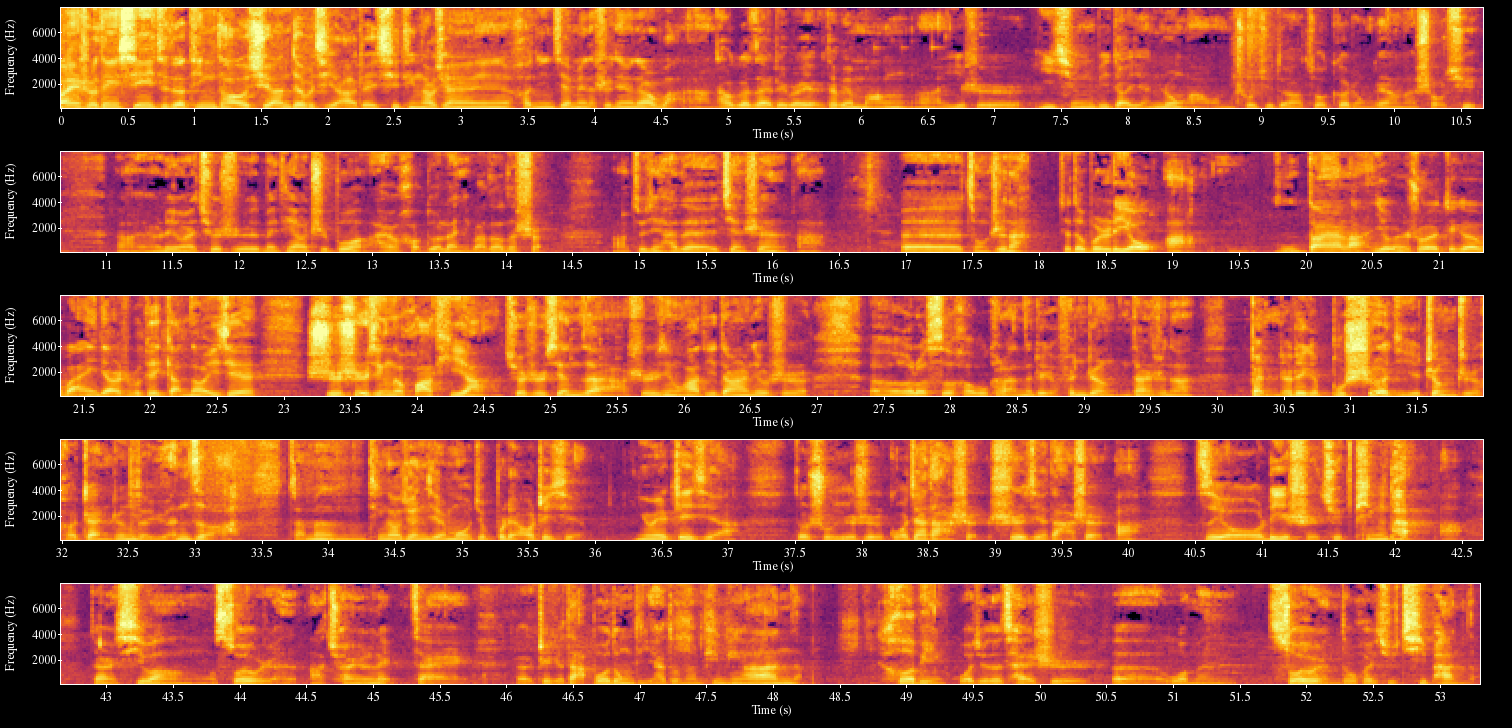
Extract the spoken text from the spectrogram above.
欢迎收听新一期的听涛轩。对不起啊，这一期听涛轩和您见面的时间有点晚啊。涛哥在这边也是特别忙啊，一是疫情比较严重啊，我们出去都要做各种各样的手续啊。然后另外确实每天要直播，还有好多乱七八糟的事儿啊。最近还在健身啊。呃，总之呢，这都不是理由啊。当然了，有人说这个晚一点是不是可以赶到一些时事性的话题啊？确实，现在啊，时事性话题当然就是，呃，俄罗斯和乌克兰的这个纷争。但是呢，本着这个不涉及政治和战争的原则啊，咱们听涛轩节目就不聊这些，因为这些啊，都属于是国家大事、世界大事啊，自有历史去评判啊。但是希望所有人啊，全人类在呃这个大波动底下都能平平安安的。和平，我觉得才是呃我们所有人都会去期盼的，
